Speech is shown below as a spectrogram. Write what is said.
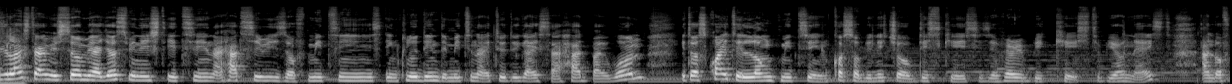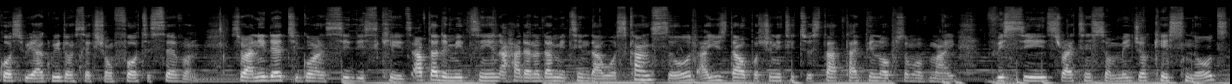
Guys, the last time you saw me, I just finished eating. I had series of meetings, including the meeting I told you guys I had by one. It was quite a long meeting because of the nature of this case. It's a very big case, to be honest. And of course, we agreed on section 47. So I needed to go and see these kids. After the meeting, I had another meeting that was cancelled. I used that opportunity to start typing up some of my visits, writing some major case notes.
